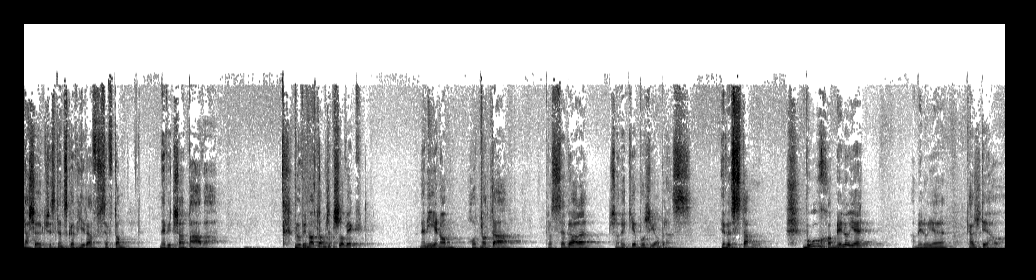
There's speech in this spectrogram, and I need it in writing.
naše křesťanská víra se v tom nevyčerpává. Mluvíme o tom, že člověk není jenom hodnota pro sebe, ale člověk je boží obraz. Je ve vztahu. Bůh ho miluje a miluje každého.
